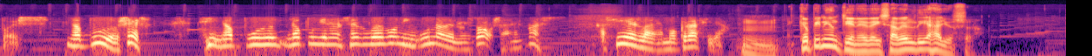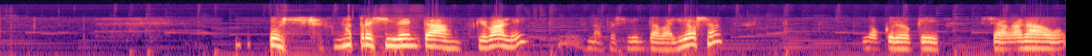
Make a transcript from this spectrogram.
pues no pudo ser. Y no, pudo, no pudieron ser luego ninguno de los dos, además. Así es la democracia. Mm. ¿Qué opinión tiene de Isabel Díaz Ayuso? Pues una presidenta que vale, una presidenta valiosa, yo creo que se ha ganado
